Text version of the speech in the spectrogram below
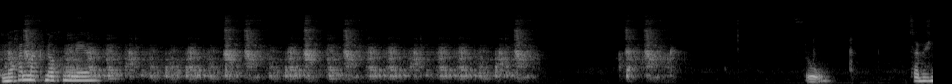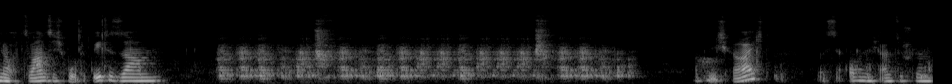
Noch einmal Knochenmehl. So. Jetzt habe ich noch 20 rote Betesamen. Hat nicht gereicht. Das ist ja auch nicht allzu schlimm.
